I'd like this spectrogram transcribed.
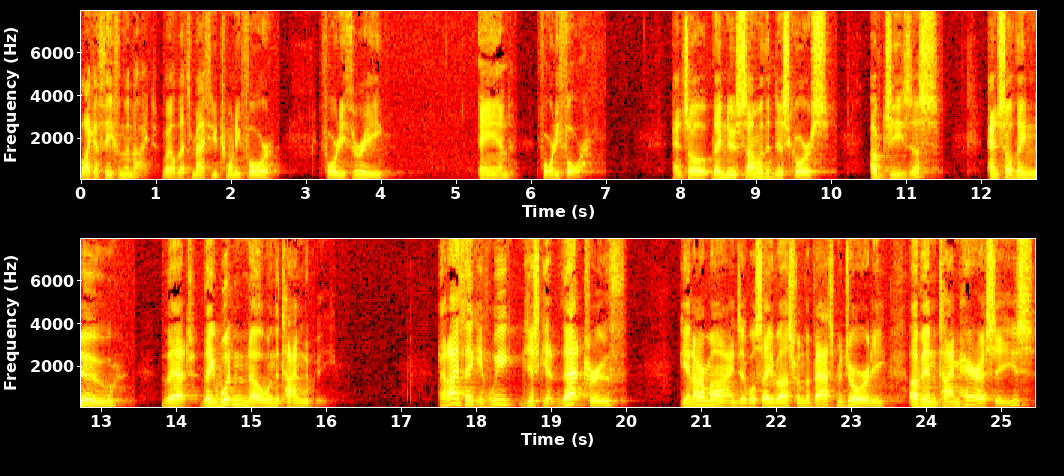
like a thief in the night. Well, that's Matthew 24, 43, and 44. And so they knew some of the discourse of Jesus. And so they knew that they wouldn't know when the time would be. And I think if we just get that truth in our minds, it will save us from the vast majority of end time heresies,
